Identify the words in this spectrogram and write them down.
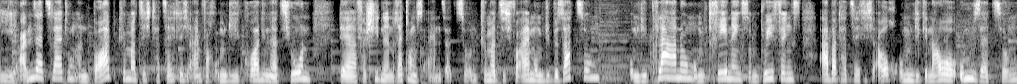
Die Ansatzleitung an Bord kümmert sich tatsächlich einfach um die Koordination der verschiedenen Rettungseinsätze und kümmert sich vor allem um die Besatzung, um die Planung, um Trainings, um Briefings, aber tatsächlich auch um die genaue Umsetzung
